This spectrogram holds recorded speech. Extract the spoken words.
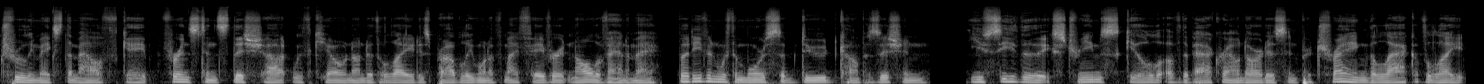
truly makes the mouth gape. For instance, this shot with Kyon under the light is probably one of my favorite in all of anime. But even with a more subdued composition, you see the extreme skill of the background artist in portraying the lack of light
